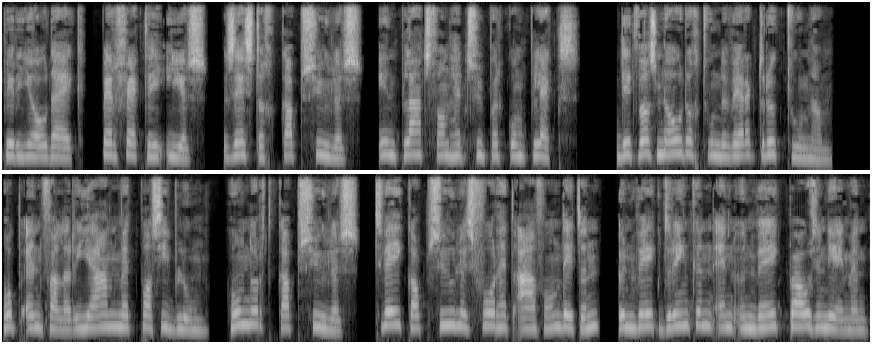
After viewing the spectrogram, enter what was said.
Periodijk, perfecte IS, 60 capsules, in plaats van het supercomplex. Dit was nodig toen de werkdruk toenam. Hop en valeriaan met passiebloem. 100 capsules, 2 capsules voor het avondeten, een week drinken en een week pauze nemen.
